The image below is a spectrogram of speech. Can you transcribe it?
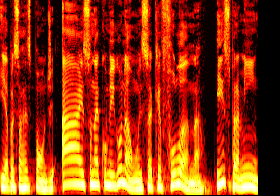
E a pessoa responde: Ah, isso não é comigo, não, isso é que é fulana. Isso, para mim,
